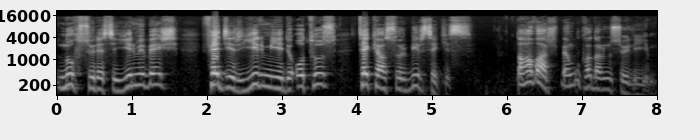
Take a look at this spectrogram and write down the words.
Nuh suresi 25, Fecir 27 30 Tekasür 1.8 daha var ben bu kadarını söyleyeyim.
